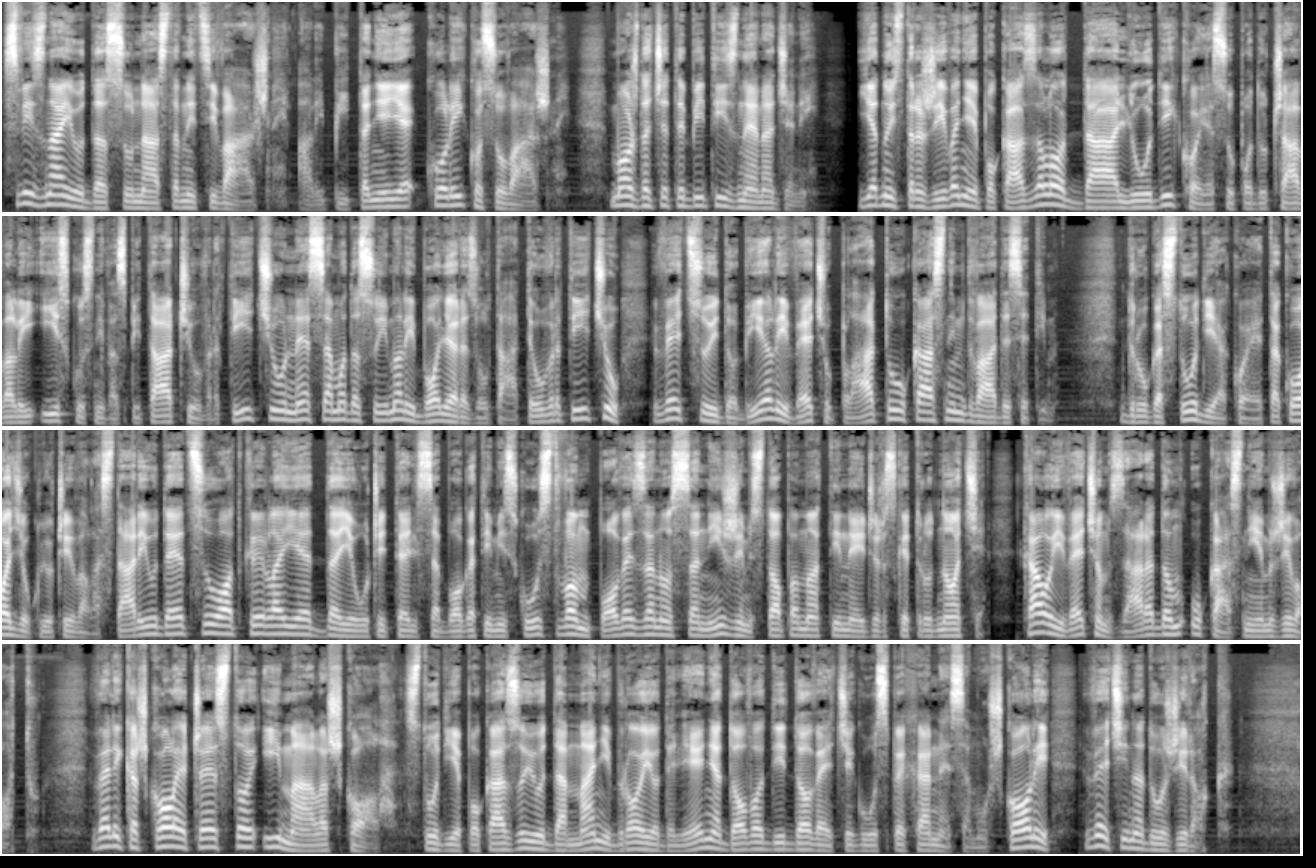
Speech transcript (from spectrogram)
Svi znaju da su nastavnici važni, ali pitanje je koliko su važni. Možda ćete biti iznenađeni – Jedno istraživanje je pokazalo da ljudi koje su podučavali iskusni vaspitači u vrtiću ne samo da su imali bolje rezultate u vrtiću, već su i dobijali veću platu u kasnim 20. Druga studija koja je takođe uključivala stariju decu otkrila je da je učitelj sa bogatim iskustvom povezano sa nižim stopama tinejdžerske trudnoće, kao i većom zaradom u kasnijem životu – Velika škola je često i mala škola. Studije pokazuju da manji broj odeljenja dovodi do većeg uspeha ne samo u školi, već i na duži rok.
